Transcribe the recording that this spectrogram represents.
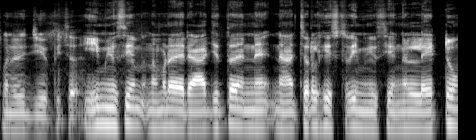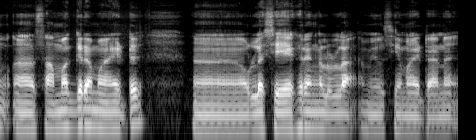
പുനരുജ്ജീവിപ്പിച്ചത്. ഈ മ്യൂസിയം നമ്മുടെ രാജ്യത്ത് തന്നെ നാച്ചുറൽ ഹിസ്റ്ററി മ്യൂസിയങ്ങളിൽ ഏറ്റവും സമഗ്രമായിട്ട് ഉള്ള ശേഖരങ്ങളുള്ള മ്യൂസിയമായിട്ടാണ്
